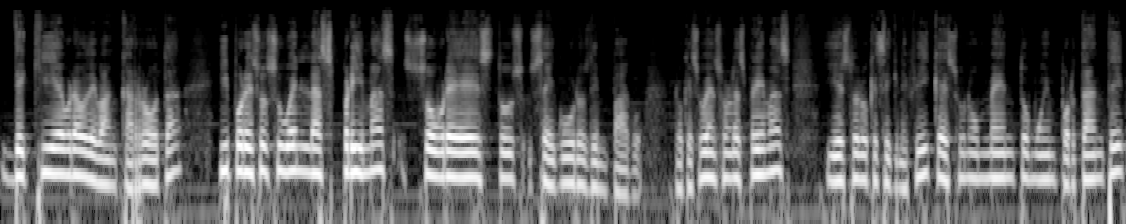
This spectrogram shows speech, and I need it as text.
de quiebra o de bancarrota y por eso suben las primas sobre estos seguros de impago. Lo que suben son las primas y esto lo que significa es un aumento muy importante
